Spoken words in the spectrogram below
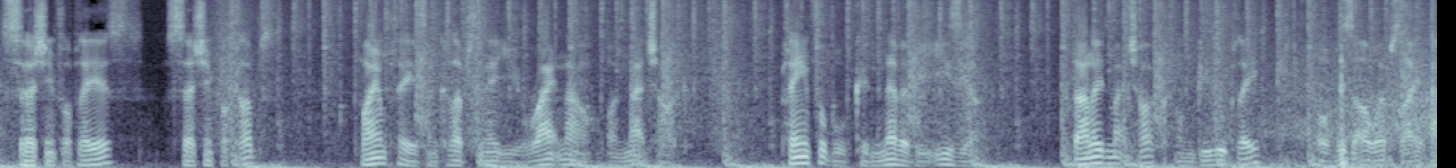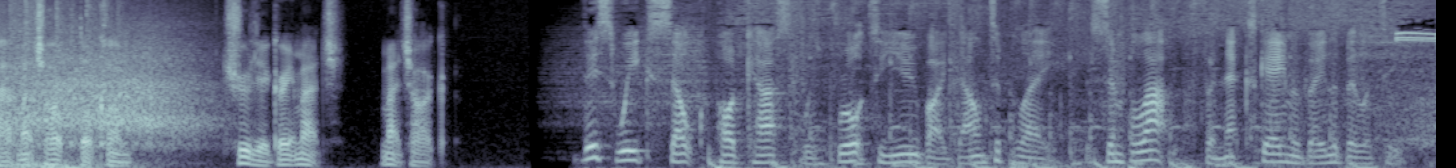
Searching for players? Searching for clubs? Find players and clubs near you right now on MatchHawk. Playing football could never be easier. Download MatchHawk on Google Play or visit our website at matchhawk.com. Truly a great match. MatchHawk. This week's Selk podcast was brought to you by Down to Play, the simple app for next game availability.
